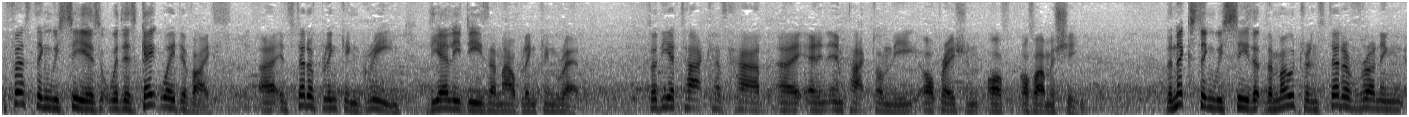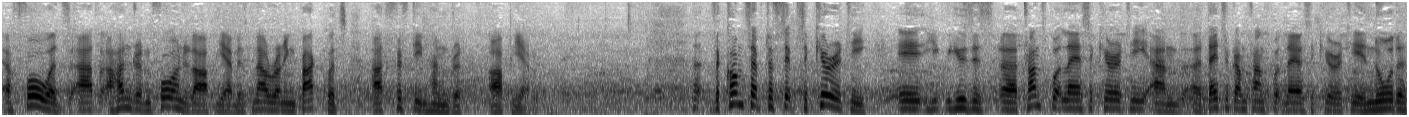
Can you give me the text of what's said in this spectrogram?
The first thing we see is with this gateway device, uh, instead of blinking green, the LEDs are now blinking red. So the attack has had uh, an impact on the operation of, of our machine. The next thing we see that the motor, instead of running uh, forwards at 100 and 400 RPM, is now running backwards at 1500 RPM. The concept of CIP security uses uh, transport layer security and uh, datagram transport layer security in order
